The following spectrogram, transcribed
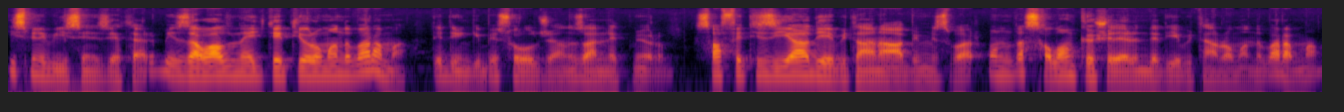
İsmini bilseniz yeter. Bir Zavallı Necdet'i romanı var ama dediğim gibi sorulacağını zannetmiyorum. Saffet Ziya diye bir tane abimiz var. Onun da Salon Köşelerinde diye bir tane romanı var ama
